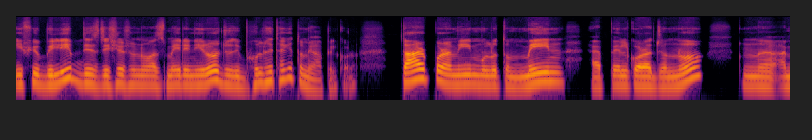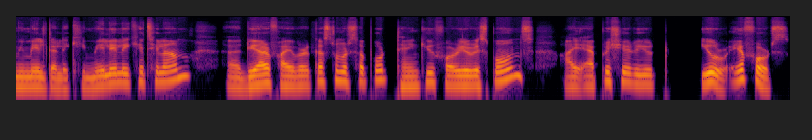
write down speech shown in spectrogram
"if you believe this decision was made in error" যদি ভুল হয়ে থাকে তুমি আপিল করো। তারপর আমি মূলত মেইন অ্যাপেল করার জন্য আমি মেলটা লিখি। মেলে লিখেছিলাম, "dear Fiverr customer support, thank you for your response. I appreciate your your efforts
